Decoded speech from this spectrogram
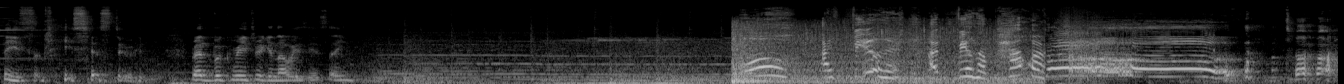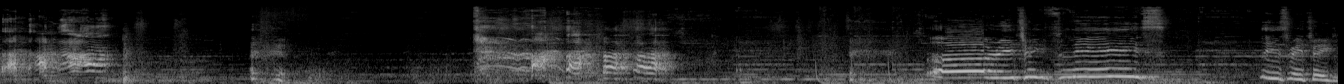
Please, please just do it. Red book retrigger now is insane. Feel it. I feel the power. Oh, retrig, please! Please retrig.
